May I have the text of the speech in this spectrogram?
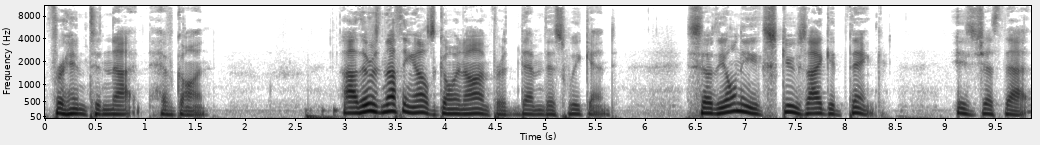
for him to not have gone. Uh, there was nothing else going on for them this weekend. So the only excuse I could think is just that.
